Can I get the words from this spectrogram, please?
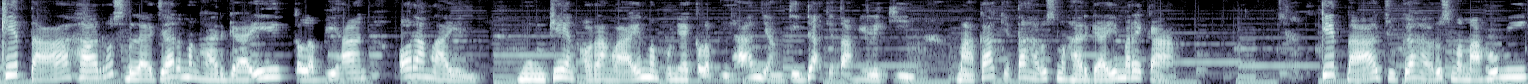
kita harus belajar menghargai kelebihan orang lain. Mungkin orang lain mempunyai kelebihan yang tidak kita miliki, maka kita harus menghargai mereka. Kita juga harus memaklumi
